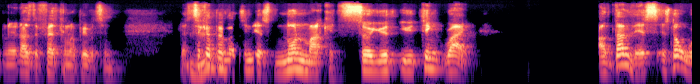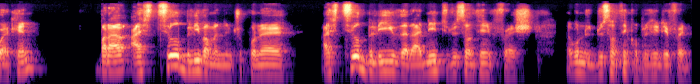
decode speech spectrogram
That's the first kind of pivoting. The mm-hmm. second pivoting is non-market. So you you think right, I've done this, it's not working, but I, I still believe I'm an entrepreneur. I still believe that I need to do something fresh. I want to do something completely different.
